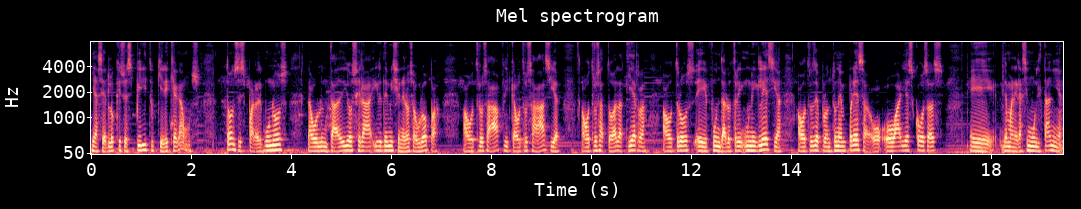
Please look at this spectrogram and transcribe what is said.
y hacer lo que su espíritu quiere que hagamos. Entonces, para algunos la voluntad de Dios será ir de misioneros a Europa, a otros a África, a otros a Asia, a otros a toda la tierra, a otros eh, fundar otra, una iglesia, a otros de pronto una empresa o, varias cosas eh, de manera simultánea.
